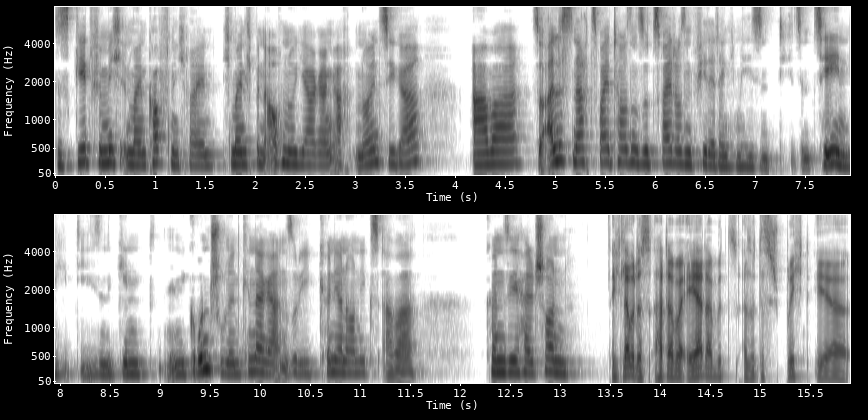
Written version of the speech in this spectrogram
das geht für mich in meinen Kopf nicht rein. Ich meine, ich bin auch nur Jahrgang 98er, aber so alles nach 2000, so 2004, da denke ich mir, die sind, die sind 10, die, die sind, gehen in die Grundschule, in den Kindergarten, so, die können ja noch nichts, aber können sie halt schon. Ich glaube, das hat aber eher damit, also das spricht eher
